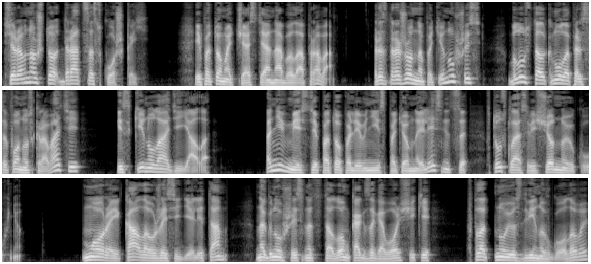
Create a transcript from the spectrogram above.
Все равно, что драться с кошкой. И потом отчасти она была права. Раздраженно потянувшись, Блу столкнула Персефону с кровати и скинула одеяло. Они вместе потопали вниз по темной лестнице в тускло освещенную кухню. Мора и Кала уже сидели там, нагнувшись над столом, как заговорщики, вплотную сдвинув головы.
